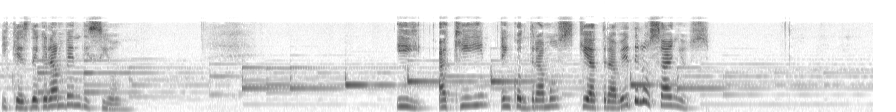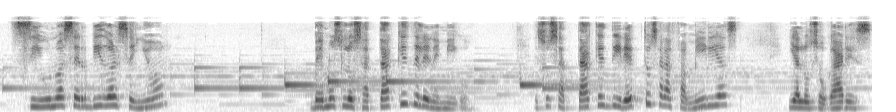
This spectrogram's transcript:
y que es de gran bendición. Y aquí encontramos que a través de los años, si uno ha servido al Señor, vemos los ataques del enemigo, esos ataques directos a las familias y a los hogares,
